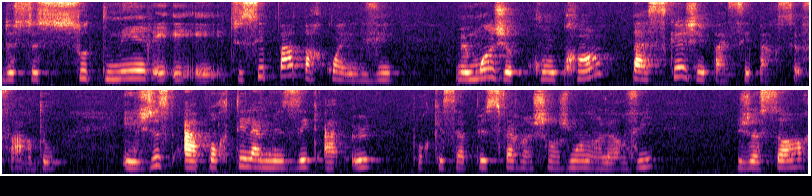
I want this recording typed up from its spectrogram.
de se soutenir et, et, et tu sais pas par quoi ils vivent. Mais moi, je comprends parce que j'ai passé par ce fardeau. et juste apporter la musique à eux pour que ça puisse faire un changement dans leur vie, je sors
